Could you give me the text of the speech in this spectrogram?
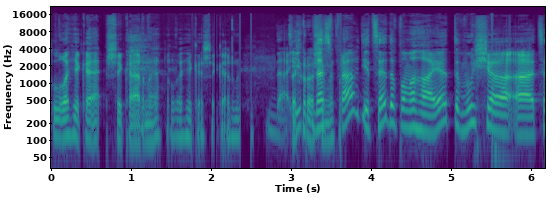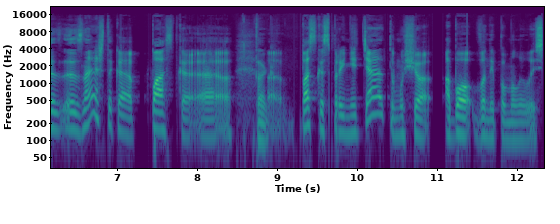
Логіка шикарна. Логіка шикарна. Да, це і Насправді метод. це допомагає, тому що а, це, знаєш, така пастка а, так. а, пастка сприйняття, тому що або вони помилились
